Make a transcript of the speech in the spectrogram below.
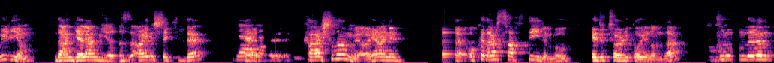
William'dan gelen bir yazı aynı şekilde e, karşılanmıyor. Yani e, o kadar saf değilim bu editörlük oyununda. Kurumların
